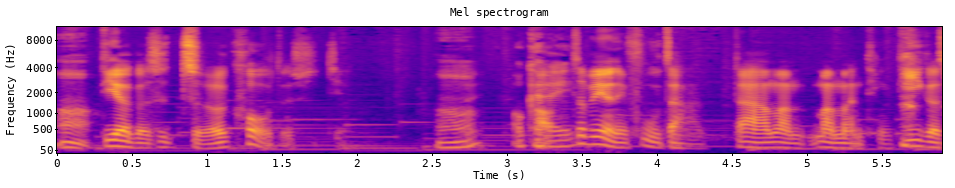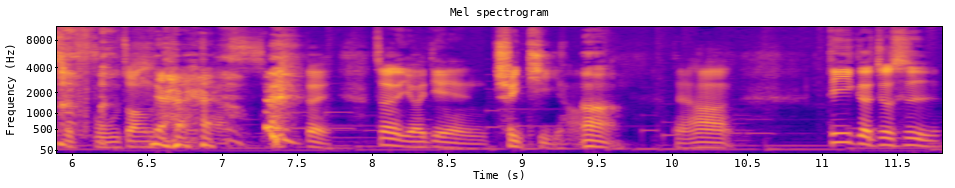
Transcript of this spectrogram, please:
嗯第二个是折扣的时间。嗯，OK，这边有点复杂，大家慢慢慢听。第一个是服装的上架时间，对，这个有点 tricky 哈。嗯然后第一个就是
